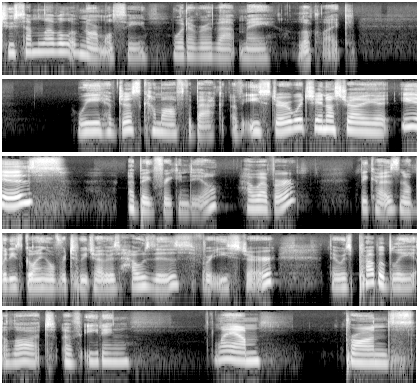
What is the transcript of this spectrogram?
to some level of normalcy, whatever that may look like. We have just come off the back of Easter, which in Australia is a big freaking deal. However, because nobody's going over to each other's houses for Easter, there was probably a lot of eating lamb, prawns,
